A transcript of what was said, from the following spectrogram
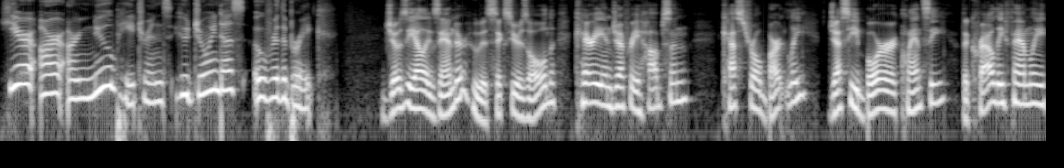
Here are our new patrons who joined us over the break. Josie Alexander, who is six years old, Carrie and Jeffrey Hobson, Kestrel Bartley, Jesse Borer Clancy, the Crowley family,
